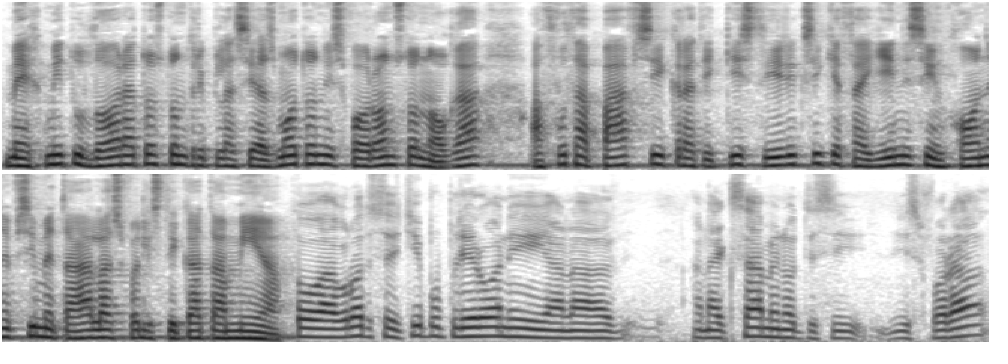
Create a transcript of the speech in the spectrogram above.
με αιχμή του δόρατος στον τριπλασιασμό των εισφορών στον ΟΓΑ, αφού θα πάυσει η κρατική στήριξη και θα γίνει συγχώνευση με τα άλλα ασφαλιστικά ταμεία. Ο αγρότης εκεί που πληρώνει ανα, αναεξάμενο τη εισφορά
